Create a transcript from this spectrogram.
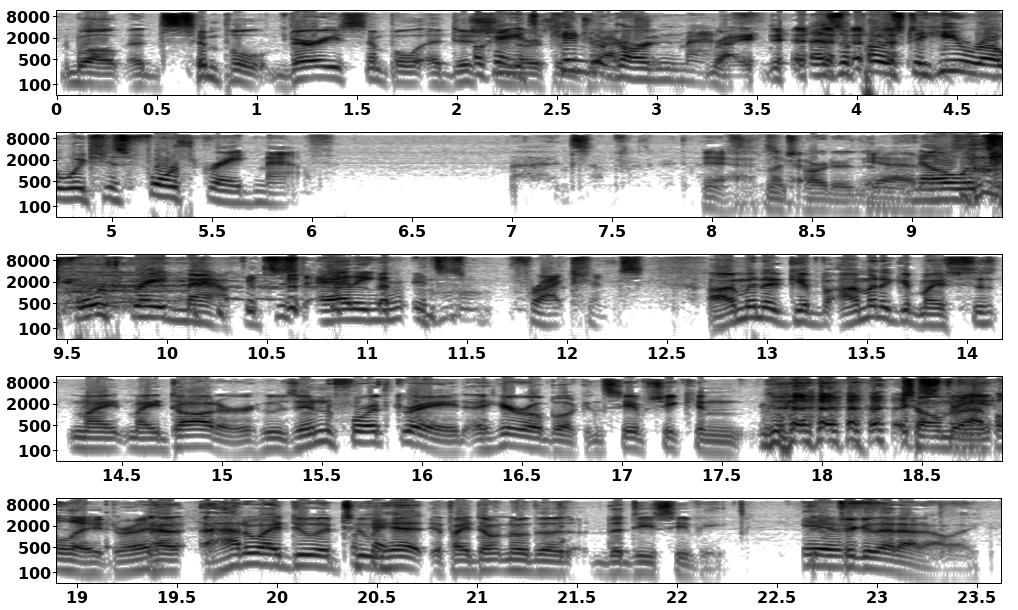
Well, it's simple, very simple addition Okay, or it's subtraction. kindergarten math, Right. as opposed to hero, which is fourth grade math. it's not fourth grade. Yeah, It's much harder than yeah. that. No, it's fourth grade math. It's just adding. It's fractions. I'm gonna give I'm gonna give my sis, my my daughter who's in fourth grade a hero book and see if she can tell me Extrapolate, right? How, how do I do a two Okay. hit if I don't know the the DCV? If- Figure that out, Allie.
